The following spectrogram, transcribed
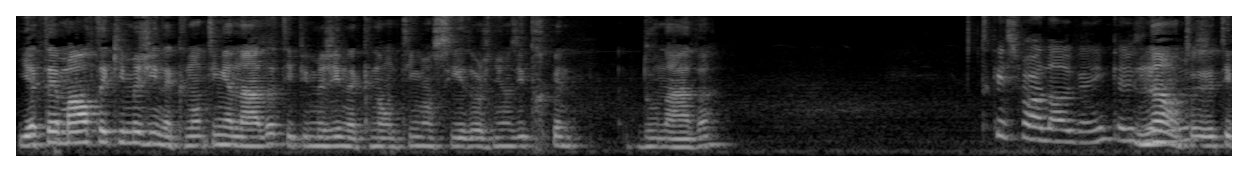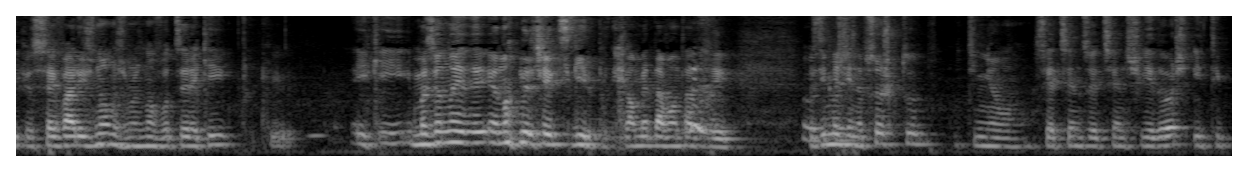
E até malta que imagina que não tinha nada, tipo, imagina que não tinham seguidores nenhum e de repente, do nada. Tu queres falar de alguém? Queres Não, tu- tipo, eu sei vários nomes, mas não vou dizer aqui porque. e que- mas eu não, eu não deixei de seguir porque realmente dá vontade de rir. Mas imagina, pessoas que tu tinham 700, 800 seguidores e tipo,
